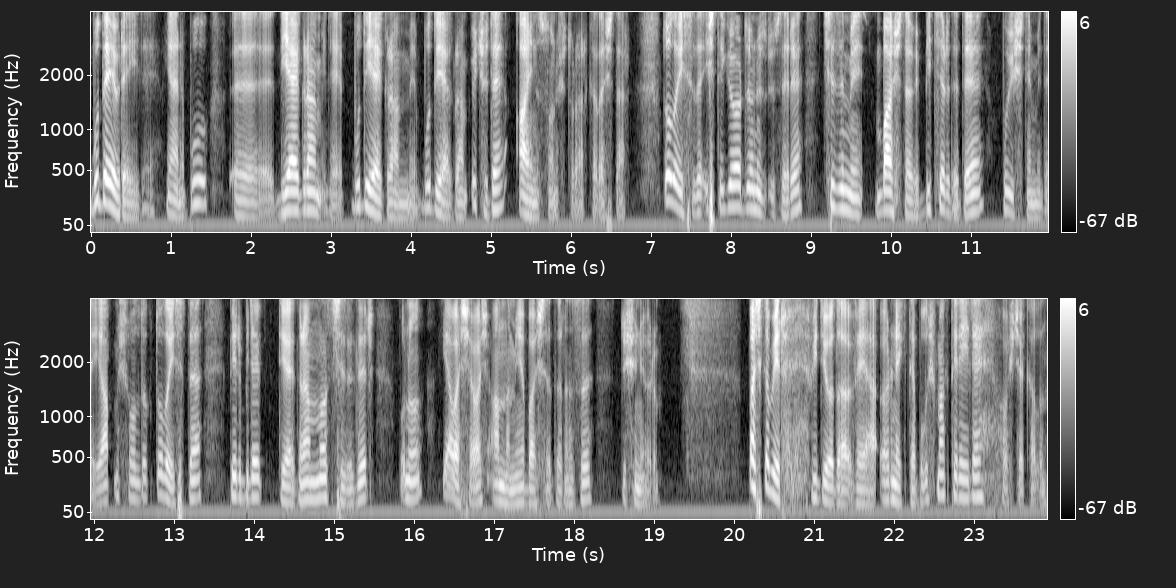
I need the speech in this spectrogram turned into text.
bu devre ile yani bu e, diyagram ile bu diyagram ve bu diyagram üçü de aynı sonuçtur arkadaşlar. Dolayısıyla işte gördüğünüz üzere çizimi başta ve bitirde de bu işlemi de yapmış olduk. Dolayısıyla bir blok diyagram nasıl çizilir bunu yavaş yavaş anlamaya başladığınızı düşünüyorum. Başka bir videoda veya örnekte buluşmak dileğiyle, hoşçakalın.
